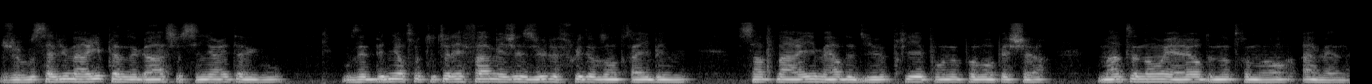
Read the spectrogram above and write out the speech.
Je vous salue Marie, pleine de grâce, le Seigneur est avec vous. Vous êtes bénie entre toutes les femmes, et Jésus, le fruit de vos entrailles, est béni. Sainte Marie, Mère de Dieu, priez pour nous pauvres pécheurs, maintenant et à l'heure de notre mort. Amen.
